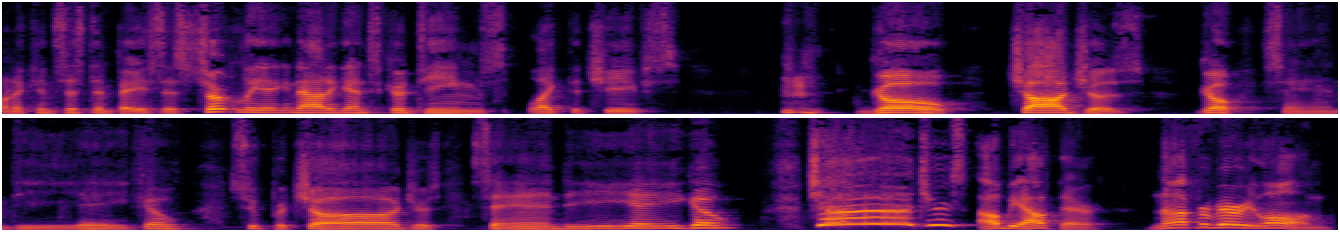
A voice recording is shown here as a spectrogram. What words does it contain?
on a consistent basis. Certainly not against good teams like the Chiefs. Go Chargers. Go San Diego Superchargers. San Diego Chargers. I'll be out there. Not for very long.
